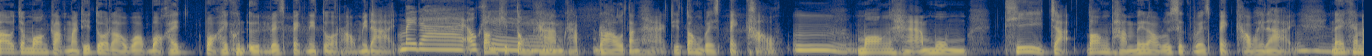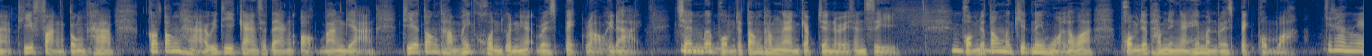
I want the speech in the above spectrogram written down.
เราจะมองกลับมาที่ตัวเราบอกบอกให้บอกให้คนอื่น respect ในตัวเราไม่ได้ ไม่ได้โอเคต้องคิดตรงข้ามครับ เราต่างหากที่ต้อง respect เขามองหามุม ที่จะต้องทำให้เรารู้สึก respect เขาให้ได้ ในขณะที่ฝั่งตรงข้ามก็ต้องหาวิธีการแสดงออกบางอย่าง ที่จะต้องทำให้คนคนเนี้ย respect เราให้ได้ เช่นเมื่อผมจะต้องทำงานกับ generation C ผมจะต้องมาคิดในหัวแล้วว่า ผมจะทำยังไงให้มัน respect ผมวะ จะทำไง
